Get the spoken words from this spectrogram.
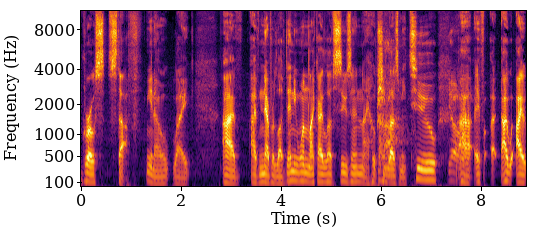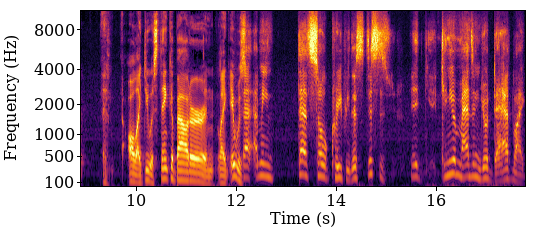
gross stuff. You know, like I've I've never loved anyone like I love Susan. I hope she loves me too. Uh, if I, I, all I do is think about her, and like it was That I mean, that's so creepy. This this is. It, can you imagine your dad like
